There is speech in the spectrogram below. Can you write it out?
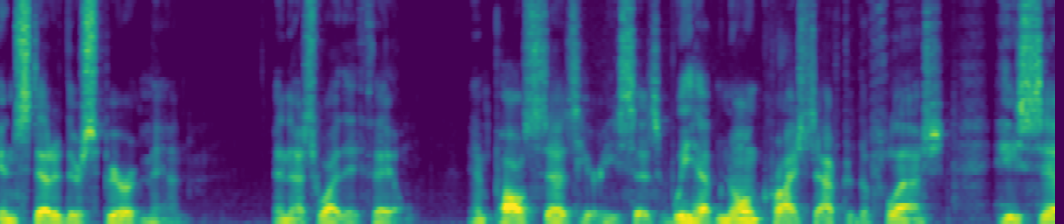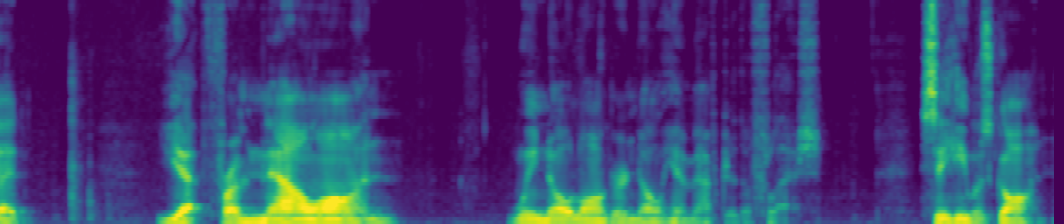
instead of their spirit man. And that's why they failed. And Paul says here, he says, We have known Christ after the flesh. He said, Yet from now on, we no longer know him after the flesh. See, he was gone.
